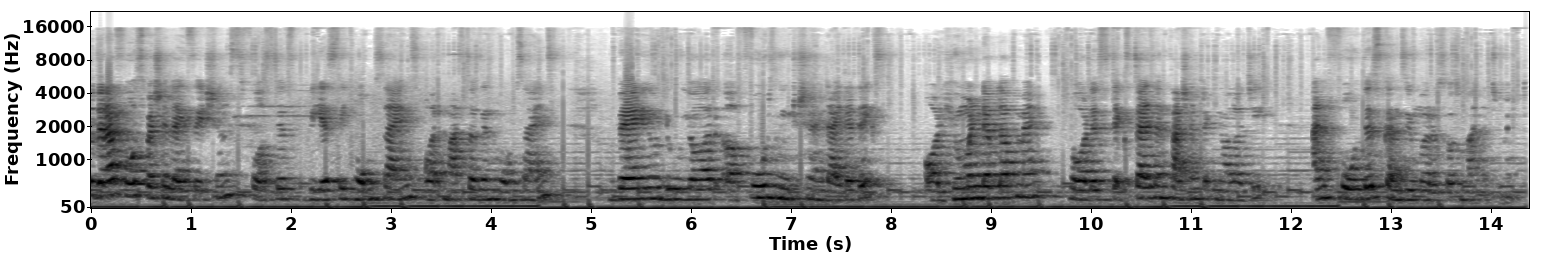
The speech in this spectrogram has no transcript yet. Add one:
So there are four specializations. First is BSc Home Science or Masters in Home Science where you do your uh, foods, nutrition and dietetics or human development. Third is textiles and fashion technology and fourth is consumer resource management.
